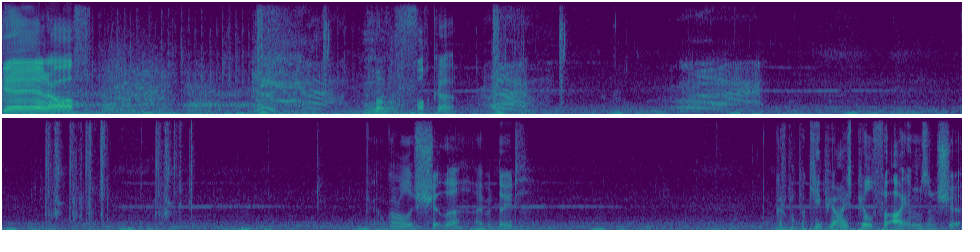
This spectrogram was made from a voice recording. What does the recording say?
Get off. Motherfucker. Okay, I've got all this shit there. I have indeed. Gotta proper keep your eyes peeled for items and shit.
